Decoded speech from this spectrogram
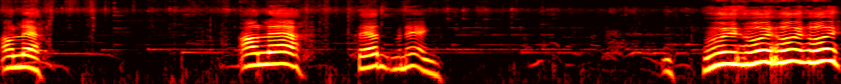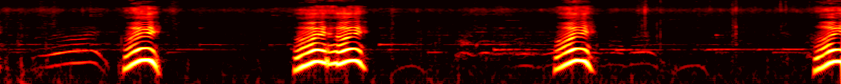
เอาแหละ เอาแหละแตนมาแน่งเฮ้ยเฮ้ยเฮ้ยเฮ้ยเฮ้ยเฮ้ยเฮ้ยเฮ้ยเฮ้ย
